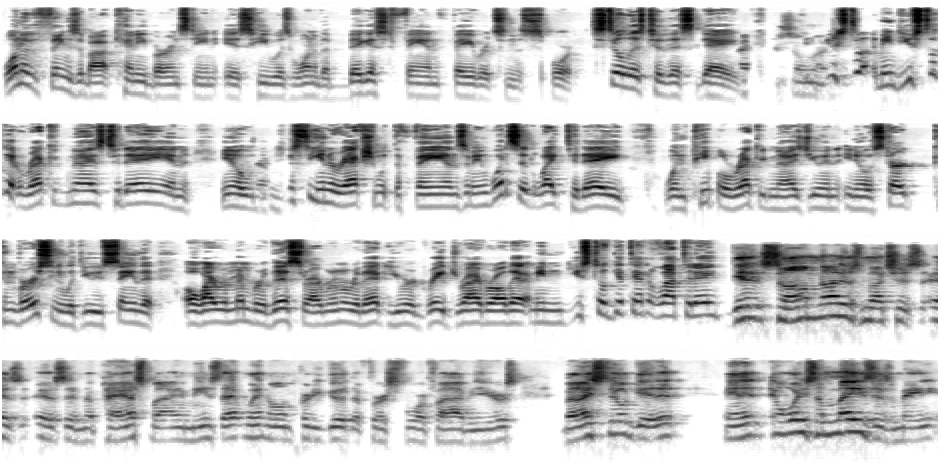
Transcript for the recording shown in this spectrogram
one of the things about Kenny Bernstein is he was one of the biggest fan favorites in the sport. Still is to this day. Thank you so much. You still, I mean, do you still get recognized today? And you know, yeah. just the interaction with the fans. I mean, what is it like today when people recognize you and you know start conversing with you, saying that, "Oh, I remember this" or "I remember that." You were a great driver. All that. I mean, you still get that a lot today? Get some, not as much as as as in the past by any means. That went on pretty good the first four or five years, but I still get it and it always amazes me.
